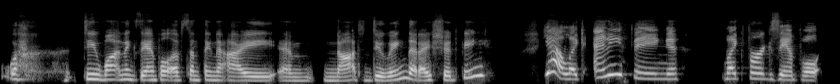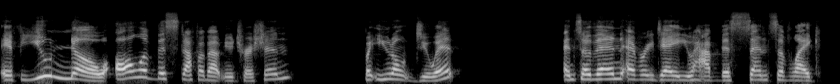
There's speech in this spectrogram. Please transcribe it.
Well, do you want an example of something that I am not doing that I should be? Yeah, like anything, like for example, if you know all of this stuff about nutrition, but you don't do it, and so then every day you have this sense of like,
